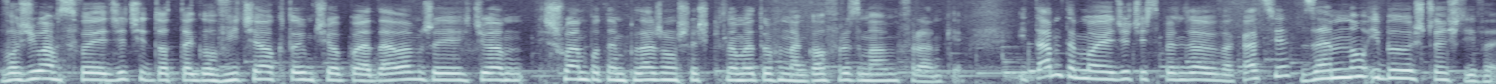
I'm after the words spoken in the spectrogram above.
woziłam swoje dzieci do tego Wicia, o którym ci opowiadałam, że jeździłam, szłam potem plażą 6 kilometrów na gofry z małym Frankiem. I tam te moje dzieci spędzały wakacje ze mną i były szczęśliwe.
